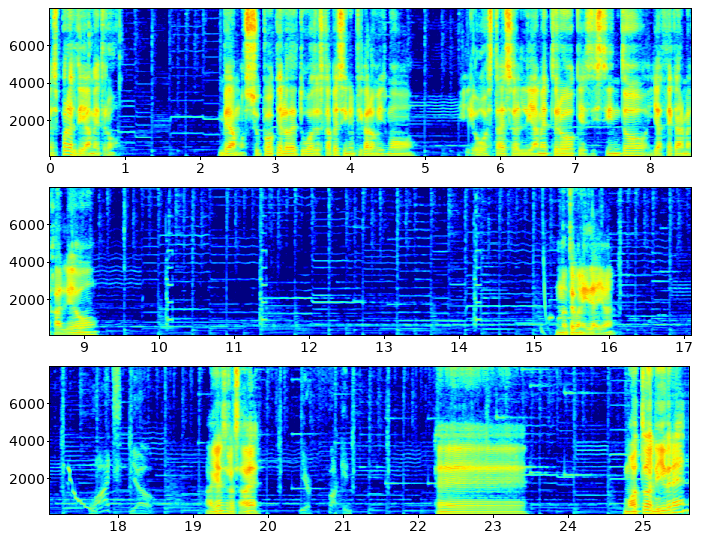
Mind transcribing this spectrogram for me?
Es por el diámetro. Veamos, supongo que lo de tubos de escape significa lo mismo. Y luego está eso, el diámetro, que es distinto y hace que jaleo. No tengo ni idea yo, ¿eh? ¿Alguien se lo sabe? Eh... Moto libre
